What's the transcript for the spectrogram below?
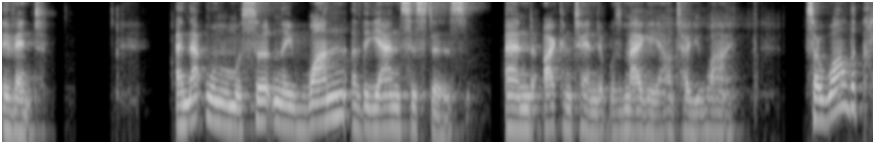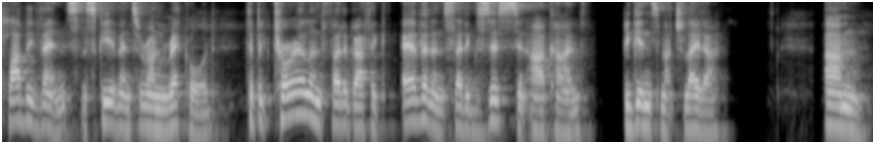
event. And that woman was certainly one of the Yan sisters. And I contend it was Maggie. I'll tell you why. So while the club events, the ski events, are on record, the pictorial and photographic evidence that exists in archive begins much later. Um,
